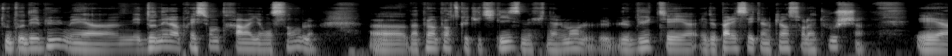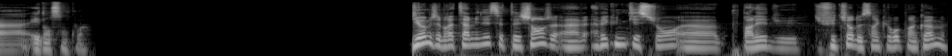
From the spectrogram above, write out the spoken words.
tout au début, mais, euh, mais donner l'impression de travailler ensemble, euh, bah, peu importe ce que tu utilises, mais finalement le, le but est, est de pas laisser quelqu'un sur la touche et, euh, et dans son coin. Guillaume, j'aimerais terminer cet échange avec une question euh, pour parler du, futur de 5euros.com.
